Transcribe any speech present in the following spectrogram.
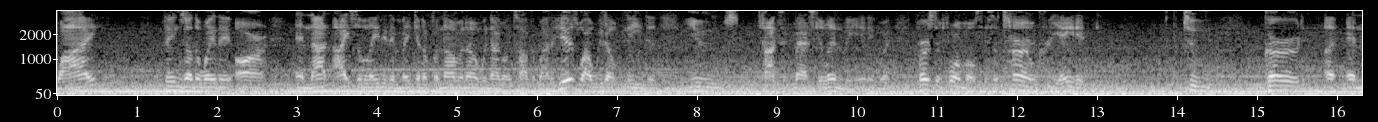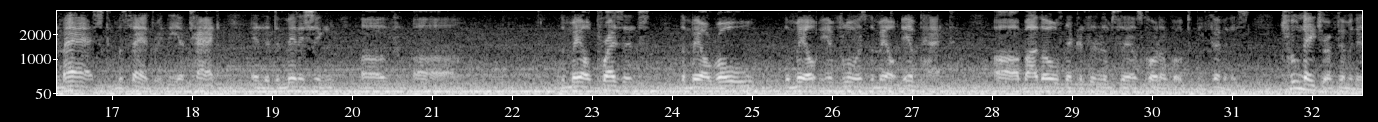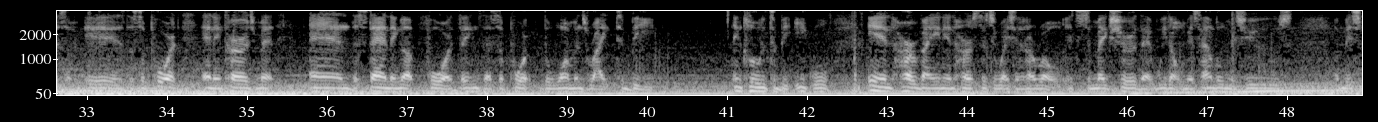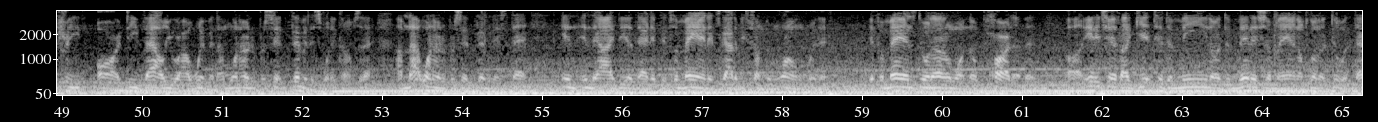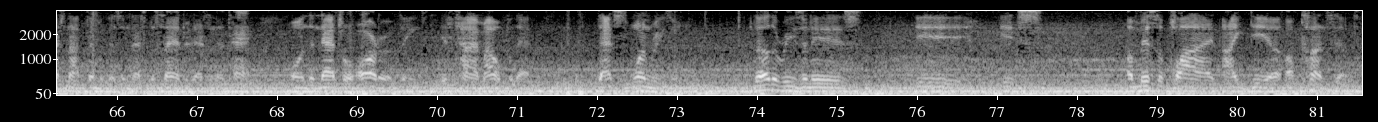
why things are the way they are and not isolate it and make it a phenomenon, we're not going to talk about it. Here's why we don't need to use toxic masculinity anyway. First and foremost, it's a term created to gird uh, and mask misandry, the attack and the diminishing of uh, the male presence, the male role, the male influence, the male impact uh, by those that consider themselves, quote unquote, to be feminists. True nature of feminism is the support and encouragement and the standing up for things that support the woman's right to be included to be equal in her vein, in her situation, in her role. It's to make sure that we don't mishandle, misuse, mistreat, or devalue our women. I'm 100% feminist when it comes to that. I'm not 100% feminist that in, in the idea that if it's a man, it's got to be something wrong with it. If a man's doing it, I don't want no part of it. Uh, any chance I get to demean or diminish a man, I'm going to do it. That's not feminism. That's misandry. That's an attack on the natural order of things. It's time out for that. That's one reason. The other reason is it, it's a misapplied idea or concept.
